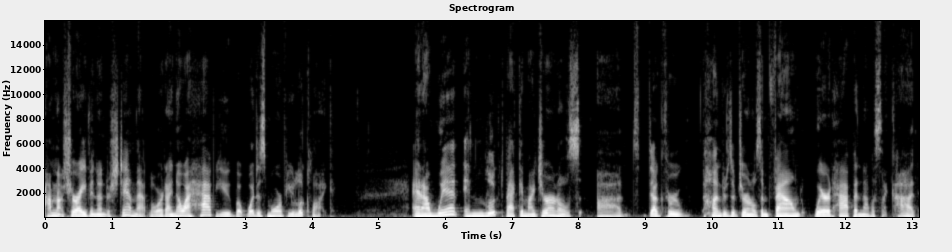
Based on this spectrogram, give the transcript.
I'm not sure I even understand that, Lord. I know I have you, but what does more of you look like? And I went and looked back in my journals, uh, dug through hundreds of journals, and found where it happened. And I was like, God,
